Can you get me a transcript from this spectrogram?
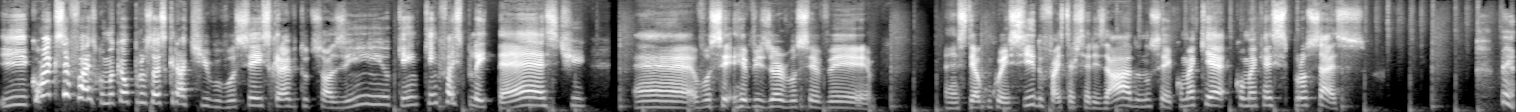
E como é que você faz? Como é que é o processo criativo? Você escreve tudo sozinho? Quem, quem faz playtest? É, você, revisor, você vê é, se tem algum conhecido, faz terceirizado, não sei. Como é que é, como é, que é esse processo? Bem,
